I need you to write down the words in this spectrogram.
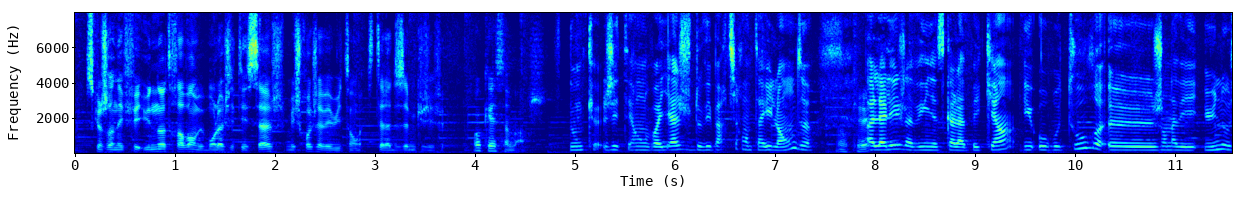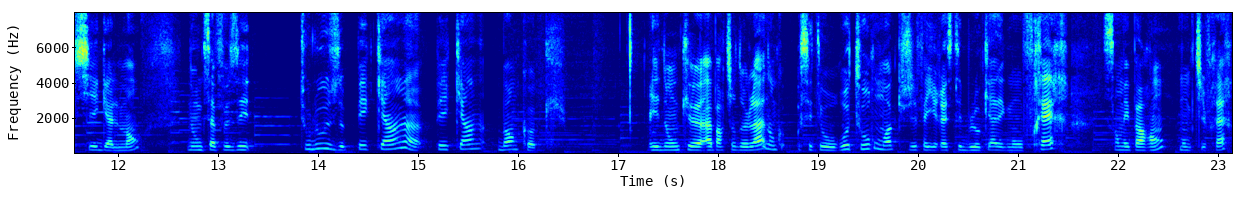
Parce que j'en ai fait une autre avant, mais bon, là j'étais sage. Mais je crois que j'avais 8 ans, ouais. C'était la deuxième que j'ai fait. Ok, ça marche. Donc j'étais en voyage, je devais partir en Thaïlande. À l'aller, j'avais une escale à Pékin et au retour, euh, j'en avais une aussi également. Donc ça faisait Toulouse-Pékin, Pékin-Bangkok. Et donc euh, à partir de là, donc c'était au retour moi que j'ai failli rester bloquée avec mon frère, sans mes parents, mon petit frère.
